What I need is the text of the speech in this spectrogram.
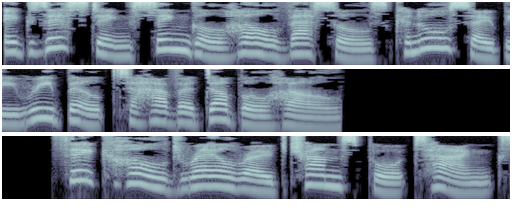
Existing single-hull vessels can also be rebuilt to have a double hull. Thick-hulled railroad transport tanks,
